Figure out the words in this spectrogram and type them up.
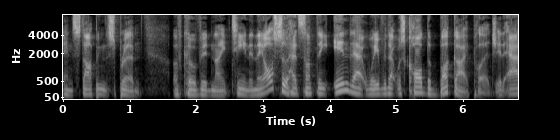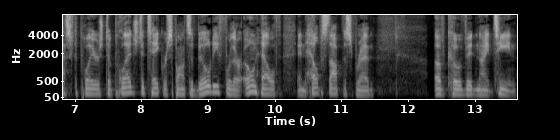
and stopping the spread of COVID 19. And they also had something in that waiver that was called the Buckeye Pledge. It asked players to pledge to take responsibility for their own health and help stop the spread of COVID 19.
